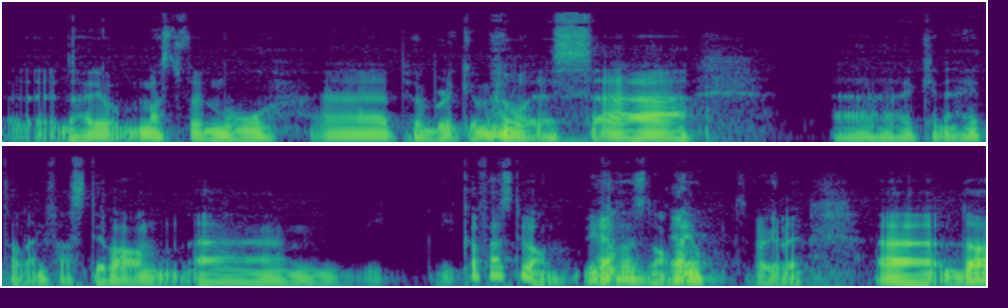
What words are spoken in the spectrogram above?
Det her er jo mest for Mo-publikummet vårt. Uh, uh, hva heter den festivalen? Uh, Vikafestivalen? Vikafestivalen, Ja, ja. Jo, selvfølgelig. Uh, da,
